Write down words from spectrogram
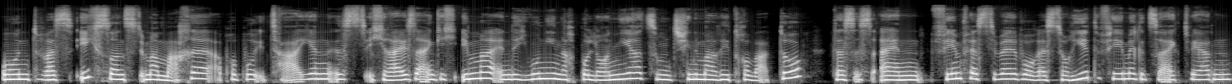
Und was ich sonst immer mache, apropos Italien, ist, ich reise eigentlich immer Ende Juni nach Bologna zum Cinema Ritrovato. Das ist ein Filmfestival, wo restaurierte Filme gezeigt werden.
